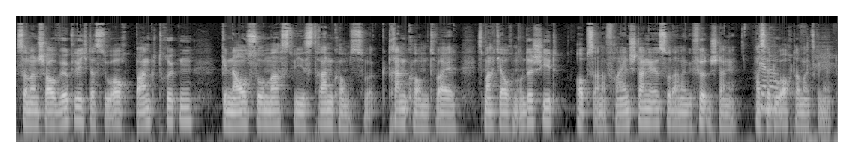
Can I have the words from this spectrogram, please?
sondern schau wirklich, dass du auch Bankdrücken genauso machst, wie es drankommt, drankommt, weil es macht ja auch einen Unterschied, ob es an einer freien Stange ist oder an einer geführten Stange. Hast genau. ja du auch damals gemerkt.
